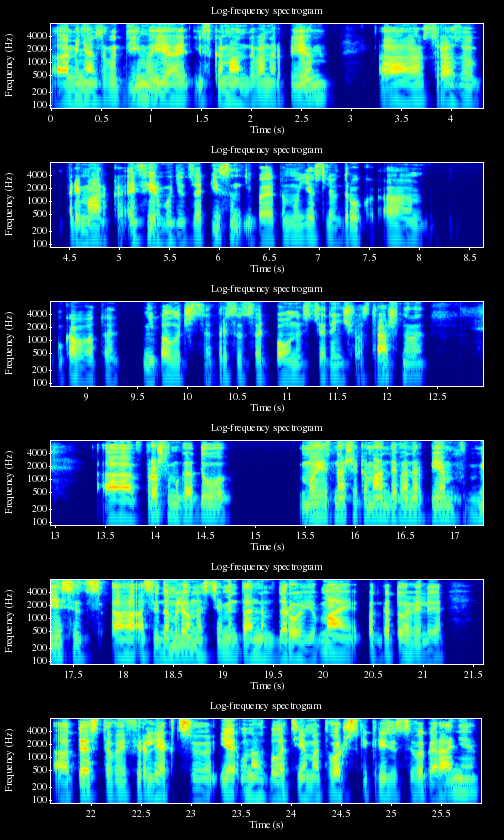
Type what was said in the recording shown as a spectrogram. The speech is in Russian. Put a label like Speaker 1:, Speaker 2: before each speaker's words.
Speaker 1: А, меня зовут Дима, я из команды OneRPM. А, сразу ремарка, эфир будет записан, и поэтому, если вдруг а, у кого-то не получится присутствовать полностью, это ничего страшного. В прошлом году мы с нашей командой в в месяц осведомленности о ментальном здоровье в мае подготовили тестовую эфир-лекцию, и у нас была тема «Творческий кризис и выгорание».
